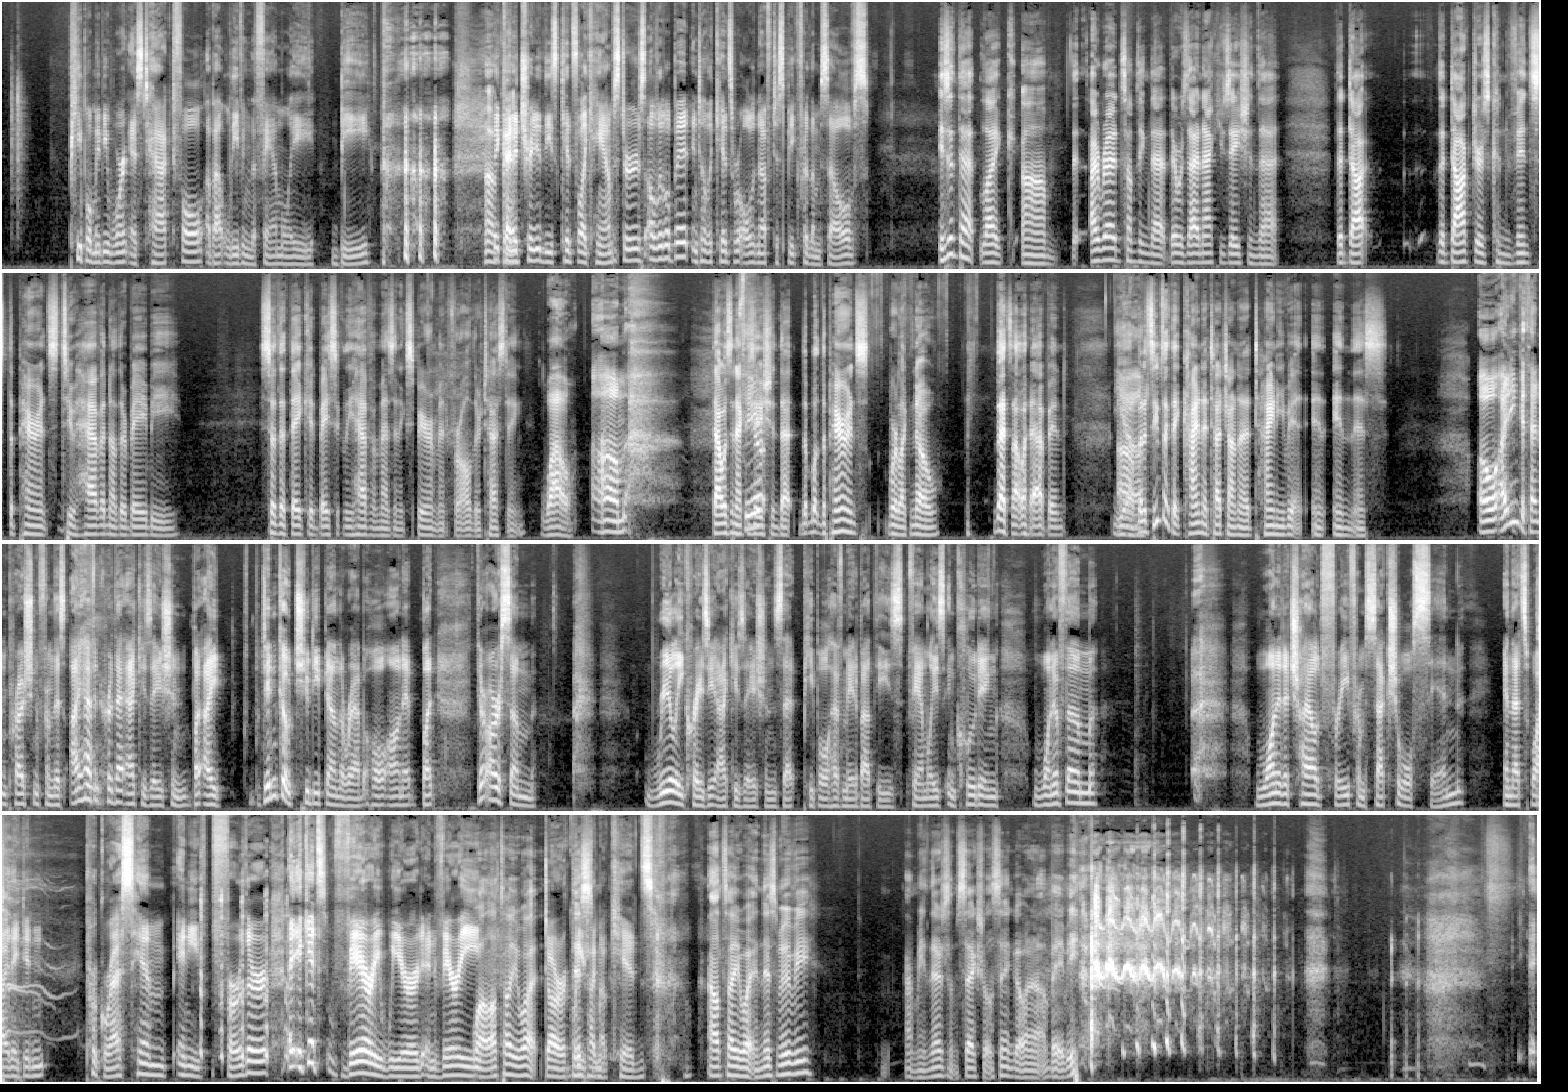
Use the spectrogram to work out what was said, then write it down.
people maybe weren't as tactful about leaving the family be. They kind of treated these kids like hamsters a little bit until the kids were old enough to speak for themselves. isn't that like um i read something that there was an accusation that the doc the doctors convinced the parents to have another baby so that they could basically have him as an experiment for all their testing Wow. Um That was an accusation that the, the parents were like, no, that's not what happened. Uh, yeah. but it seems like they kind of touch on a tiny bit in, in this. oh, I didn't get that impression from this. I haven't heard that accusation, but I didn't go too deep down the rabbit hole on it, but there are some really crazy accusations that people have made about these families, including one of them wanted a child free from sexual sin, and that's why they didn't progress him any further. It gets very weird and very Well, I'll tell you what. dark when you're talking about kids. I'll tell you what. In this movie, I mean, there's some sexual sin going on, baby.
